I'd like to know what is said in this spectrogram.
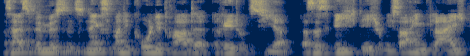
Das heißt, wir müssen zunächst mal die Kohlenhydrate reduzieren. Das ist wichtig. Und ich sage Ihnen gleich,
